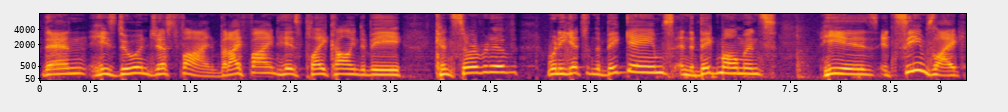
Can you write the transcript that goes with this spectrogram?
then he's doing just fine. But I find his play calling to be conservative when he gets in the big games and the big moments. He is, it seems like,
